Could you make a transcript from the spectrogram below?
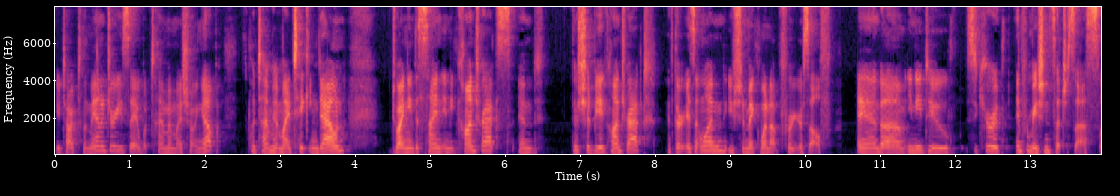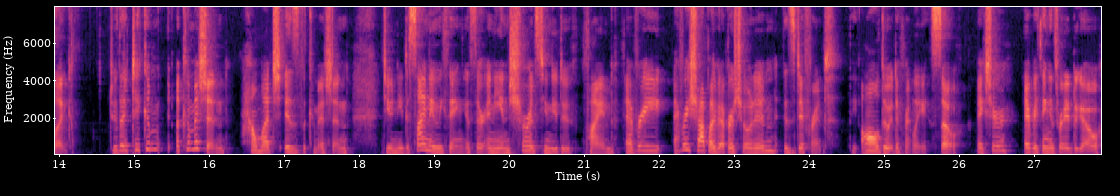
You talk to the manager, you say, What time am I showing up? What time am I taking down? Do I need to sign any contracts? And there should be a contract. If there isn't one, you should make one up for yourself. And um, you need to secure information such as us like do they take a, a, commission? How much is the commission? Do you need to sign anything? Is there any insurance you need to find? Every every shop i've ever shown in is different. They all do it differently. So make sure everything is ready to go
